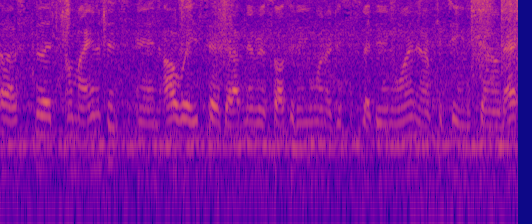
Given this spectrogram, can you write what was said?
Uh, stood on my innocence and always said that I've never assaulted anyone or disrespected anyone, and I'm continuing to stand on that.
